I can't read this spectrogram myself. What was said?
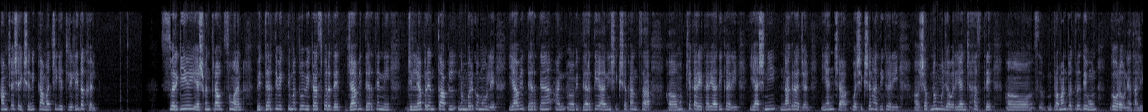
आमच्या शैक्षणिक कामाची घेतलेली दखल. स्वर्गीय यशवंतराव चव्हाण विद्यार्थी व्यक्तिमत्व विकास स्पर्धेत ज्या विद्यार्थ्यांनी जिल्ह्यापर्यंत आपले नंबर कमवले या विद्यार्थ्या विद्यार्थी आणि शिक्षकांचा मुख्य कार्यकारी अधिकारी याशनी नागराजन यांच्या व शिक्षण अधिकारी शबनम मुजावर यांच्या हस्ते प्रमाणपत्र देऊन गौरवण्यात आले.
